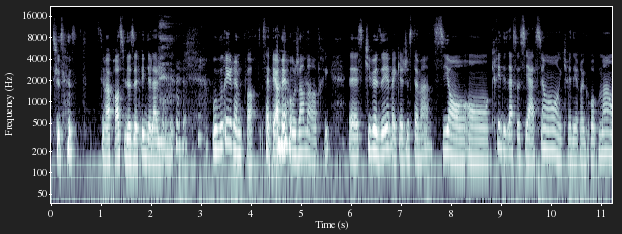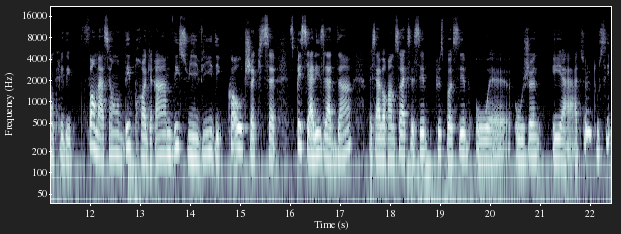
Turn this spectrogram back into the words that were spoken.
c'est ma phrase philosophique de la journée. Ouvrir une porte, ça permet aux gens d'entrer. Euh, ce qui veut dire ben, que justement, si on, crée des associations, on crée des regroupements, on crée des formations, des programmes, des suivis, des coachs qui se spécialisent là-dedans, ben, ça va rendre ça accessible plus possible aux, euh, jeunes et à adultes aussi.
